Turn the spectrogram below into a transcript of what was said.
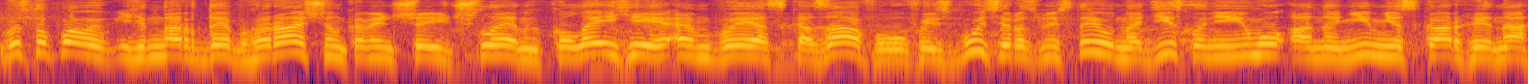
Виступав і нардеп Геращенко. Він ще й член колегії МВС. Сказав у Фейсбуці, розмістив надіслані йому анонімні скарги на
